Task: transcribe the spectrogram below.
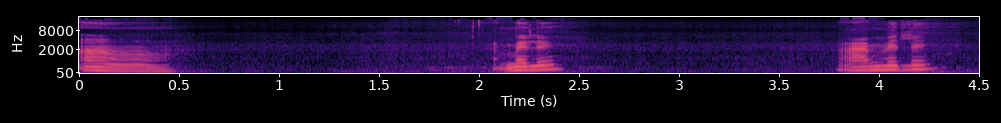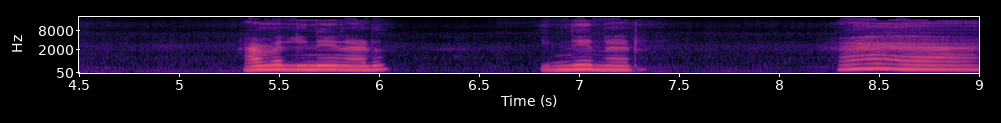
ಹಾಂ ಆಮೇಲೆ ಆಮೇಲೆ ಆಮೇಲೆ ಇನ್ನೇನು ಹಾಡು ಇನ್ನೇನು ಹಾಡು ಹಾಂ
